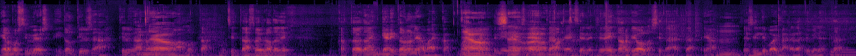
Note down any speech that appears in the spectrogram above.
helposti myös hiton tylsää, tylsää no, mutta, mutta sitten taas toisaalta niin katsoo jotain Gary Tononia vaikka, vaikka Joo, niin, se, niin se, että, että sen, sen, ei tarvi olla sitä, että, ja, mm. ja silti voi pärjätä hyvin. Että... Mm.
